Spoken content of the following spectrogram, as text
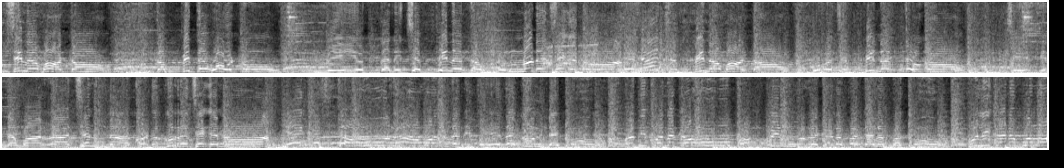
ఇచ్చిన మాట తప్పితే ఓటు. వేయొద్దని చెప్పిన దమ్మున్నడు జగను. చెప్పిన మాట ఊహ చెప్పినట్టుగా. చేసిన మా రాజన్న కొడుకుర జగను. ఏ కష్టం రావద్దని పేద గుండెకు. ప్రతి పథకం పంపిండుర గడప గడపకు. పులి గడపలో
